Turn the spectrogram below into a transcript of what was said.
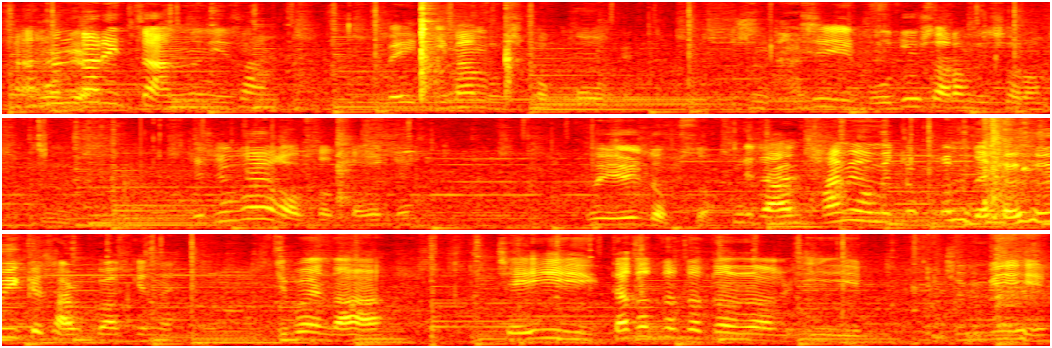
그한달 있지 않는 이상. 매일 2만 보씩 걷고 무슨 다시 못 올 사람들처럼. 응. 무슨 후회가 없었어 그지? 그 일도 없어. 근데 난 잠이 오면 조금 더 여유 있게 잘 것 같긴 해 이번에 나 제이 따다다다다다 이 준비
